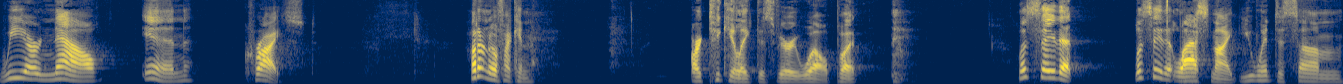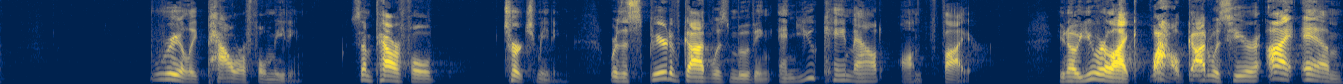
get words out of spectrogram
we are now in Christ. I don't know if I can articulate this very well, but let's say that let's say that last night you went to some really powerful meeting, some powerful church meeting where the Spirit of God was moving and you came out on fire. You know, you were like, wow, God was here. I am,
